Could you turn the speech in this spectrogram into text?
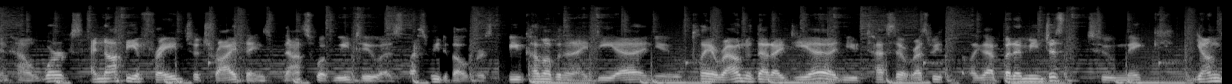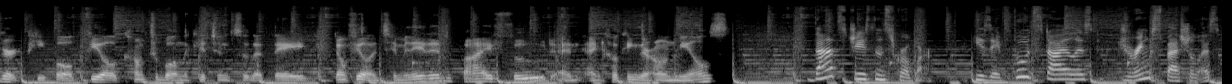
and how it works and not be afraid to try things. That's what we do as recipe developers. You come up with an idea and you play around with that idea and you test out recipes stuff like that. But I mean, just to make younger people feel comfortable in the kitchen so that they don't feel intimidated by food and, and cooking their own meals. That's Jason Skrobar. He's a food stylist, drink specialist,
